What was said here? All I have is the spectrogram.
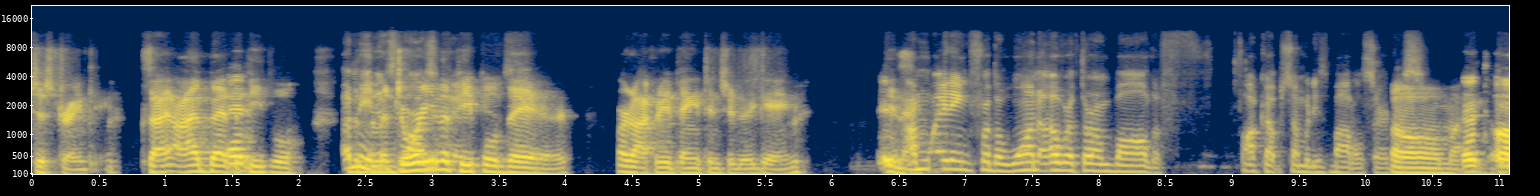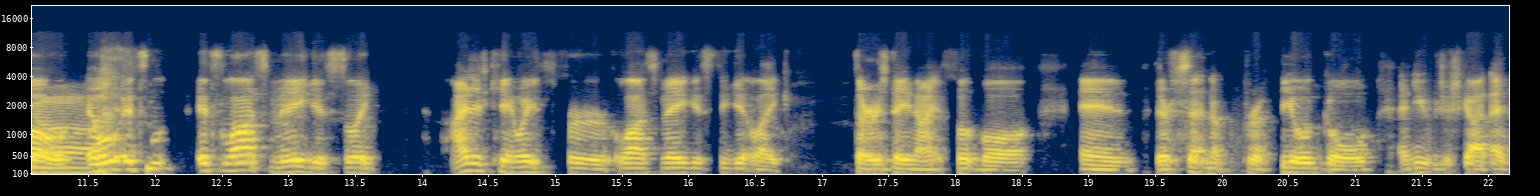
just drinking. Because I, I bet the people, I the mean, it's majority of the people there are not going to be paying attention to the game. it's, I'm waiting for the one overthrown ball to fuck up somebody's bottle service. Oh my that's oh, god! oh it's it's Las Vegas. So like, I just can't wait for Las Vegas to get like Thursday night football, and they're setting up for a field goal, and you've just got a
